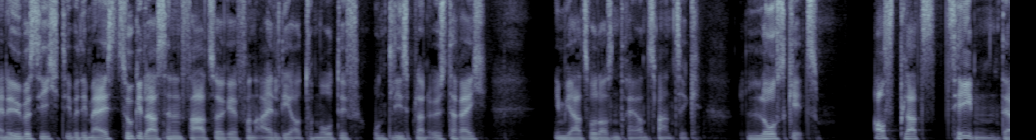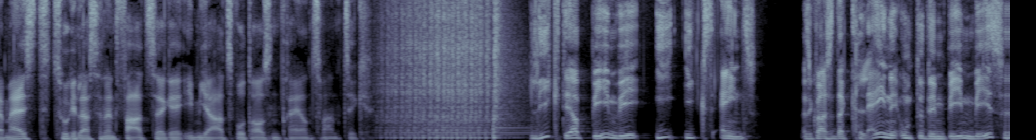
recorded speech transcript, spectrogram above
eine Übersicht über die meist zugelassenen Fahrzeuge von ALD Automotive und Leaseplan Österreich im Jahr 2023. Los geht's! Auf Platz 10 der meist zugelassenen Fahrzeuge im Jahr 2023. Liegt der BMW iX1. Also quasi der kleine unter den BMWs,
